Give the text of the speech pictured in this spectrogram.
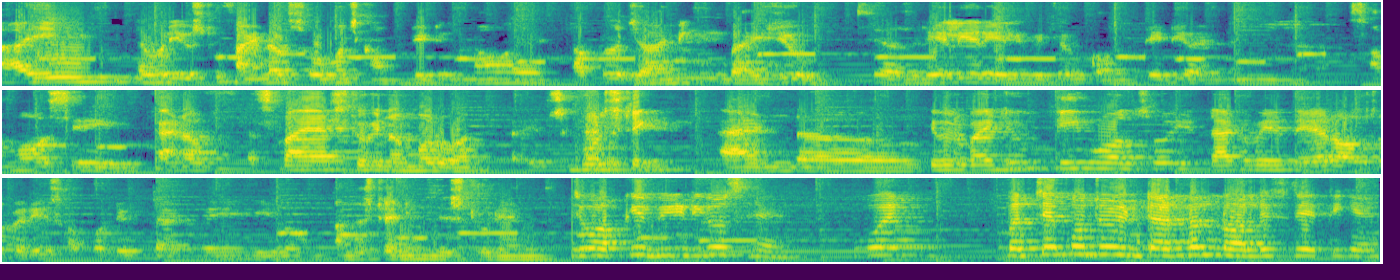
I never used to find out so much competitive. Now after joining Byju, it has really really become competitive. I mean, somehow she kind of aspires to be number one. It's boosting, and uh, even Baiju team also in that way they are also very supportive that way. You know, understanding the student. जो आपकी वीडियोस हैं वो एक बच्चे को जो इंटरनल नॉलेज देती हैं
